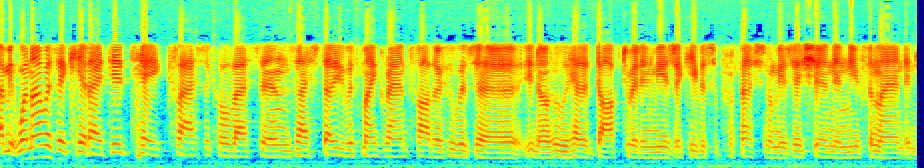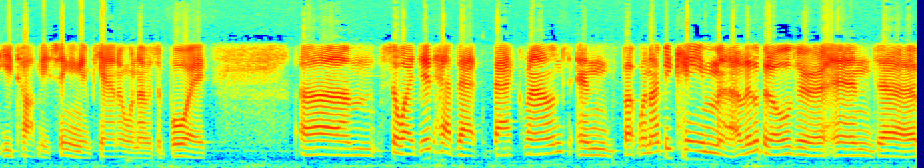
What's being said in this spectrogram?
I mean, when I was a kid, I did take classical lessons. I studied with my grandfather, who was a, you know, who had a doctorate in music. He was a professional musician in Newfoundland, and he taught me singing and piano when I was a boy. Um, so I did have that background, and but when I became a little bit older and uh,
